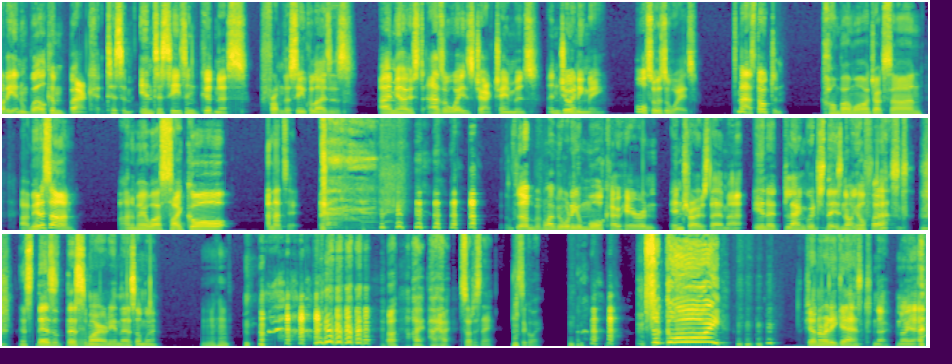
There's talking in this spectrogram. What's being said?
everybody, and welcome back to some interseason goodness from the Sequelisers. I'm your host, as always, Jack Chambers, and joining me, also as always, it's Matt Stockton. Konbanwa, Jack-san, uh, Minasan, anime wa psycho, and that's it. that might be one of your more coherent intros there, Matt, in a language that is not your first. There's there's, there's some irony in there somewhere. Mm-hmm. Uh, name. すごい。すごい If you hadn't already guessed, no, not yet.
